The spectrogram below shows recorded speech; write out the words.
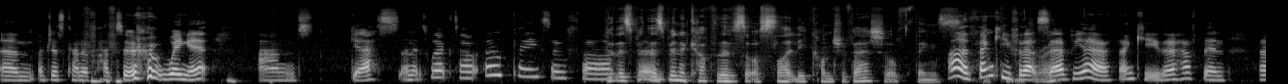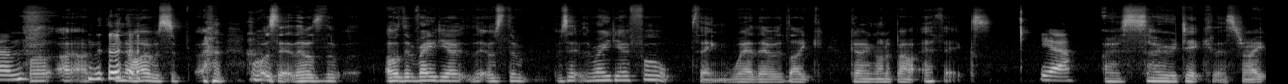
Um, I've just kind of had to wing it and guess, and it's worked out okay so far. But there's been, so- there's been a couple of sort of slightly controversial things. Oh, thank you for that, right? Seb. Yeah, thank you. There have been. Um, Well, I, I, you know, I was. what was it? There was the oh, the radio. It was the was it the Radio Four thing where they were like going on about ethics. yeah. It was so ridiculous, right?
